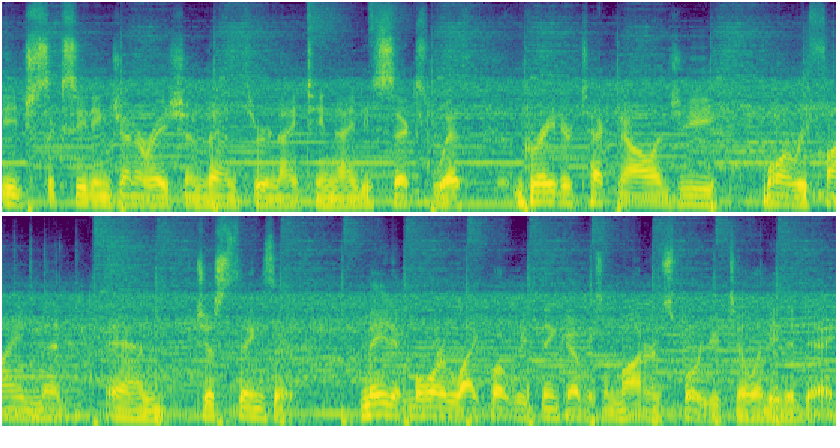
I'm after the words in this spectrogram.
each succeeding generation then through 1996 with greater technology, more refinement, and just things that made it more like what we think of as a modern sport utility today.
